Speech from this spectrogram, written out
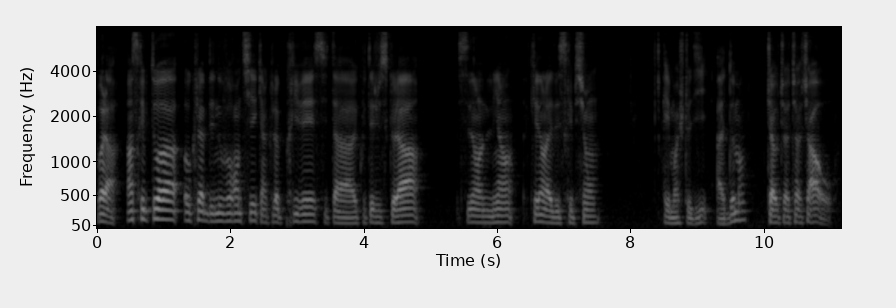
Voilà, inscrive-toi au club des nouveaux rentiers, qui est un club privé si tu as écouté jusque-là. C'est dans le lien qui est dans la description. Et moi, je te dis à demain. Ciao, ciao, ciao, ciao.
